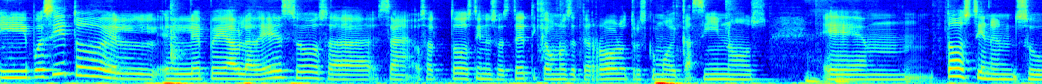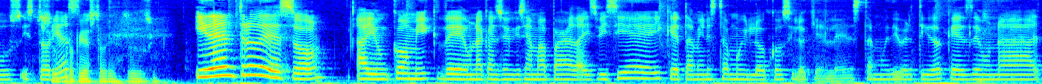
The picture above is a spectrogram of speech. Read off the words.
Y pues sí, todo el, el EP habla de eso, o sea, o sea, o sea, todos tienen su estética, unos de terror, otros como de casinos, em, todos tienen sus historias. Su propia historia. sí, sí. Y dentro de eso hay un cómic de una canción que se llama Paradise BCA, que también está muy loco, si lo quieren leer, está muy divertido, que es de una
